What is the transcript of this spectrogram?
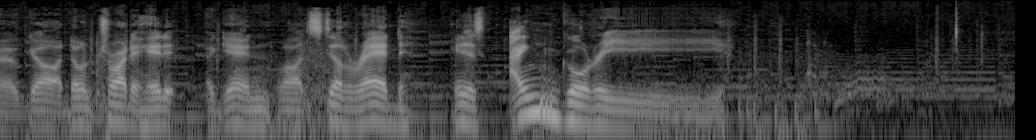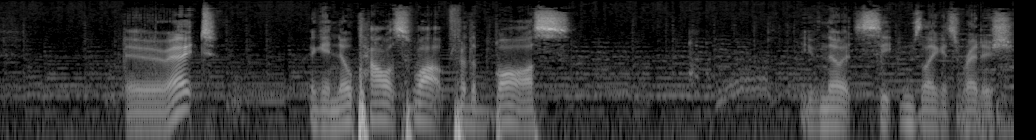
Oh god, don't try to hit it again while it's still red. It is angry. Alright. Again, no palette swap for the boss. Even though it seems like it's reddish.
